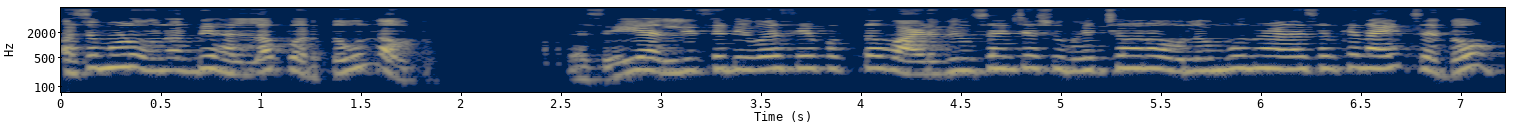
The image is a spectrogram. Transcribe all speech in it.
असं म्हणून अगदी हल्ला परतवून लावतो. तसेही हल्लीचे दिवस हे फक्त वाढदिवसांच्या शुभेच्छांवर अवलंबून राहण्यासारखे नाहीच आहे तो हो.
